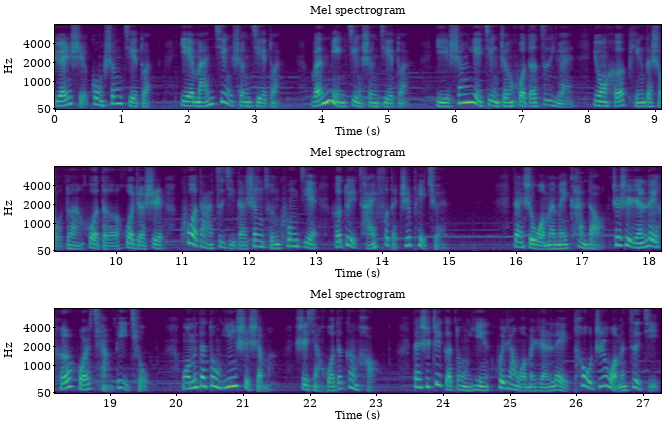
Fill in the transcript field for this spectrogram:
原始共生阶段、野蛮晋升阶段、文明晋升阶段。以商业竞争获得资源，用和平的手段获得，或者是扩大自己的生存空间和对财富的支配权。但是我们没看到，这是人类合伙抢地球。我们的动因是什么？是想活得更好。但是这个动因会让我们人类透支我们自己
